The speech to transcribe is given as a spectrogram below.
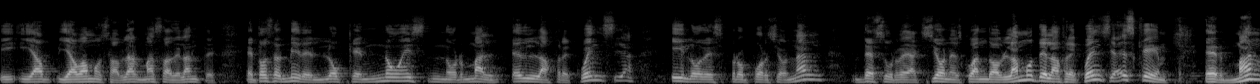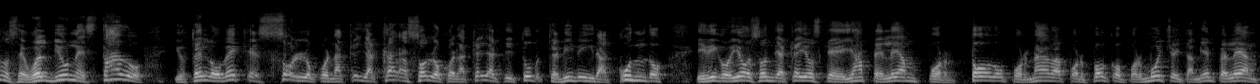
Y, ya, ya, vamos a hablar más adelante. Entonces, mire, lo que no es normal es la frecuencia y lo desproporcional de sus reacciones. Cuando hablamos de la frecuencia, es que, hermano, se vuelve un estado y usted lo ve que solo con aquella cara, solo con aquella actitud que vive iracundo. Y digo yo, son de aquellos que ya pelean por todo, por nada, por poco, por mucho y también pelean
